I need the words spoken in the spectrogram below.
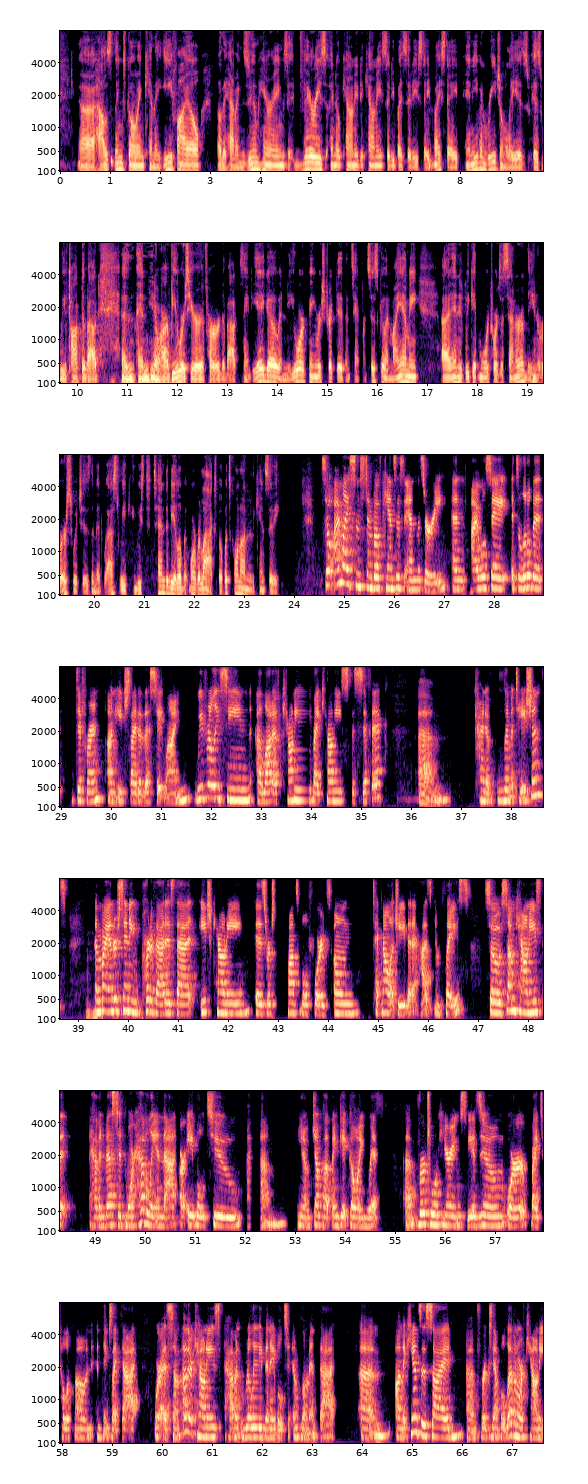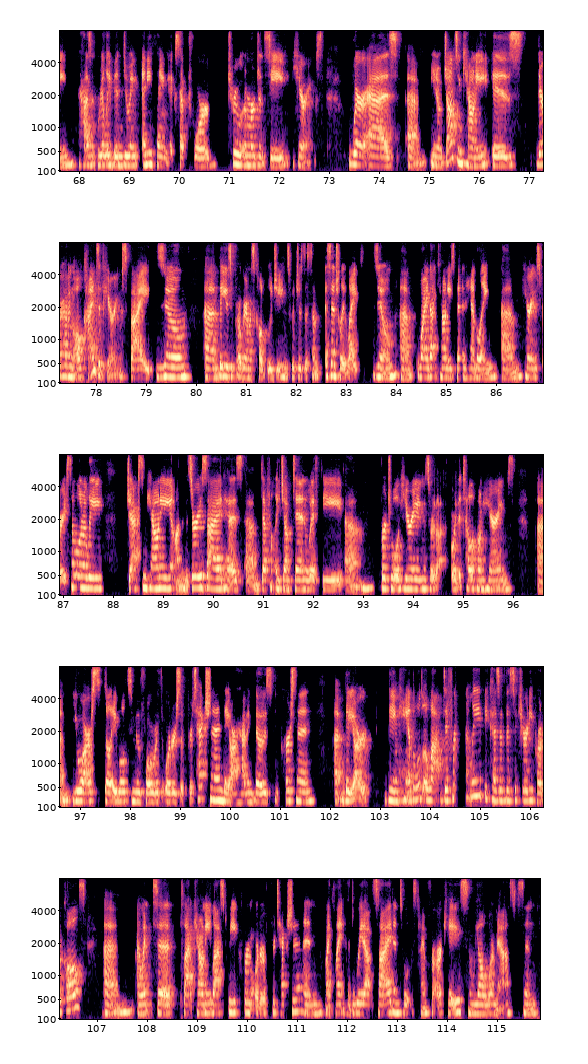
Uh, how's things going? Can they e file? Are they having Zoom hearings? It varies, I know, county to county, city by city, state by state, and even regionally, as, as we've talked about. And, and, you know, our viewers here have heard about San Diego and New York being restrictive, and San Francisco and Miami. Uh, and if we get more towards the center of the universe, which is the Midwest, we, we tend to be a little bit more relaxed. But what's going on in the Kansas City? So I'm licensed in both Kansas and Missouri, and I will say it's a little bit different on each side of the state line. We've really seen a lot of county by county specific um, kind of limitations. Mm-hmm. And my understanding part of that is that each county is responsible for its own technology that it has in place. So some counties that have invested more heavily in that are able to, um, you know, jump up and get going with um, virtual hearings via Zoom or by telephone and things like that. Whereas some other counties haven't really been able to implement that. Um, on the Kansas side, um, for example, Leavenworth County hasn't really been doing anything except for true emergency hearings. Whereas, um, you know, Johnson County is, they're having all kinds of hearings by Zoom, um, they use a program it's called BlueJeans, which is essentially like Zoom. Um, Wyandotte County's been handling um, hearings very similarly. Jackson County on the Missouri side has um, definitely jumped in with the um, virtual hearings or the or the telephone hearings. Um, you are still able to move forward with orders of protection. They are having those in person. they are being handled a lot differently because of the security protocols. Um, I went to Platte County last week for an order of protection, and my client had to wait outside until it was time for our case, and we all wore masks and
